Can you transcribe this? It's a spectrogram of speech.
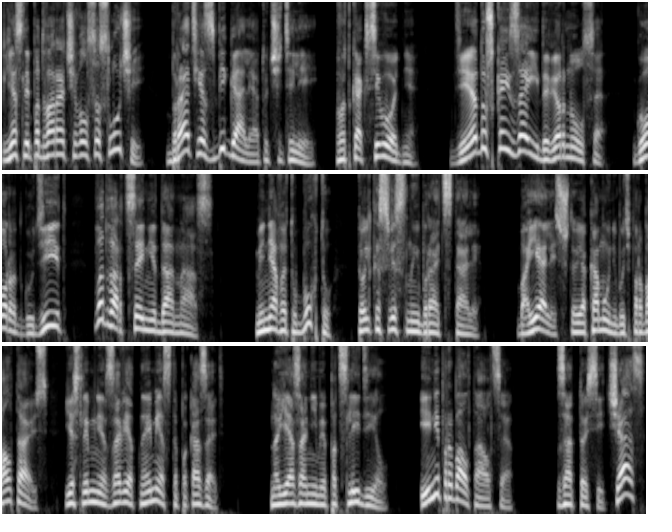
Если подворачивался случай, братья сбегали от учителей. Вот как сегодня. Дедушка из Аида вернулся. Город гудит, во дворце не до нас. Меня в эту бухту только с весны брать стали. Боялись, что я кому-нибудь проболтаюсь, если мне заветное место показать. Но я за ними подследил и не проболтался. Зато сейчас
